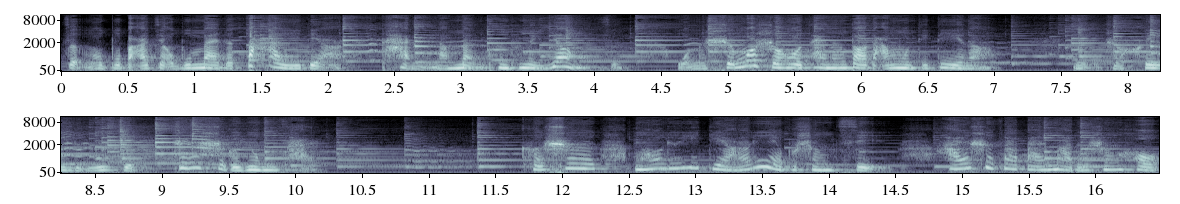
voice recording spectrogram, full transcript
怎么不把脚步迈得大一点儿？看你那慢吞吞的样子，我们什么时候才能到达目的地呢？”你这黑驴子真是个庸才！可是毛驴一点儿也不生气，还是在白马的身后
